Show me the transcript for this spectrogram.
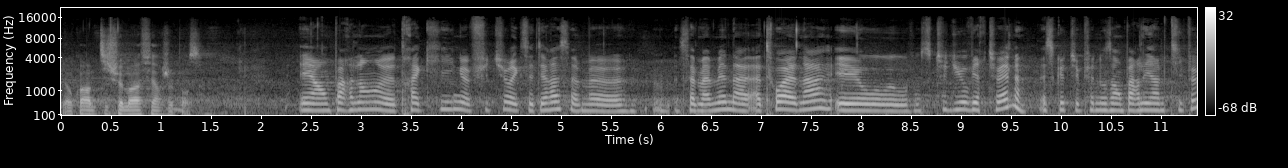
il y a encore un petit chemin à faire, je pense. Et en parlant euh, tracking, futur, etc., ça, me, ça m'amène à, toi, Anna, et au, studio virtuel. Est-ce que tu peux nous en parler un petit peu?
